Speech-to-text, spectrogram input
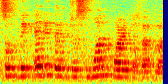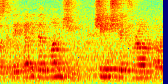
So they edited just one part of that cluster. They edited one gene, changed it from a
